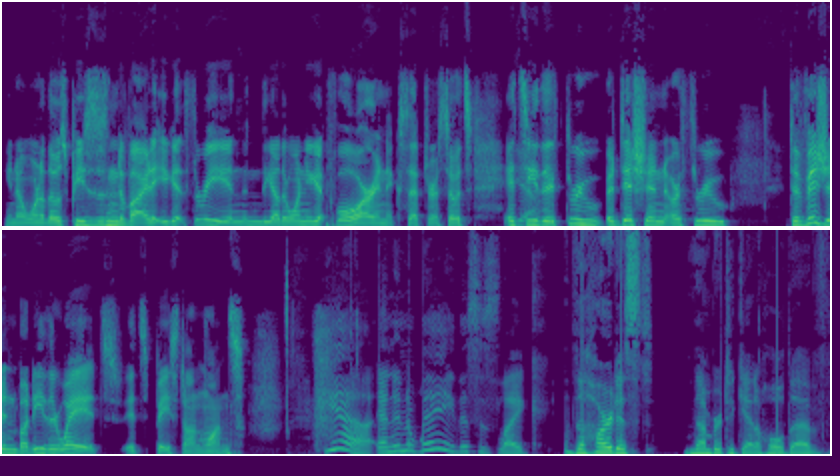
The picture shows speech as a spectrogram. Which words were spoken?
you know, one of those pieces and divide it, you get three, and then the other one you get four, and etc. So it's it's yeah. either through addition or through division, but either way it's it's based on ones. Yeah, and in a way this is like the hardest number to get a hold of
